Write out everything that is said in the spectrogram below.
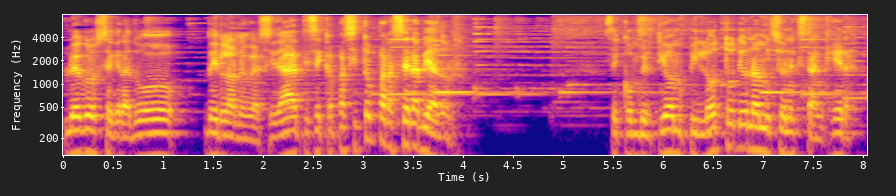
Luego se graduó de la universidad y se capacitó para ser aviador. Se convirtió en piloto de una misión extranjera,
